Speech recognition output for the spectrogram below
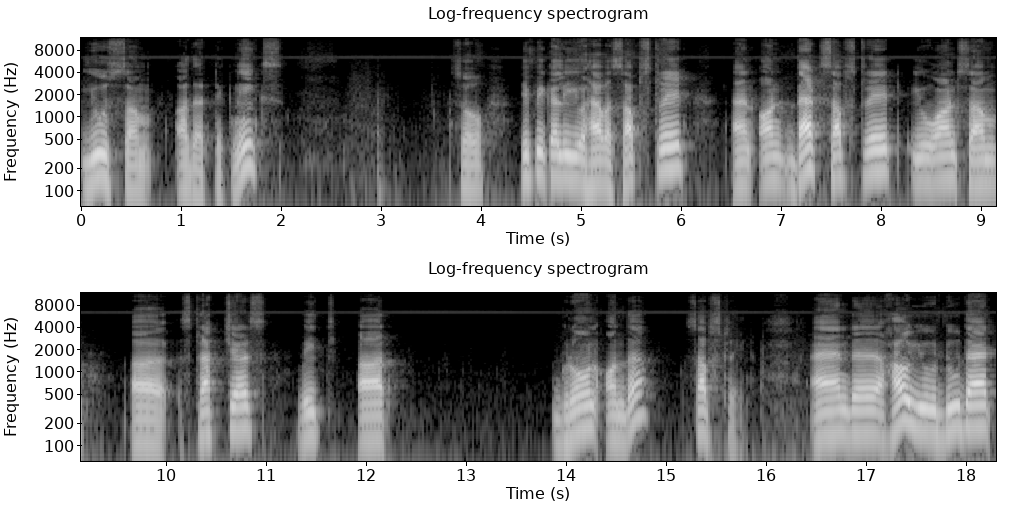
use some other techniques. So, typically you have a substrate and on that substrate you want some uh, structures which are grown on the substrate and uh, how you do that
